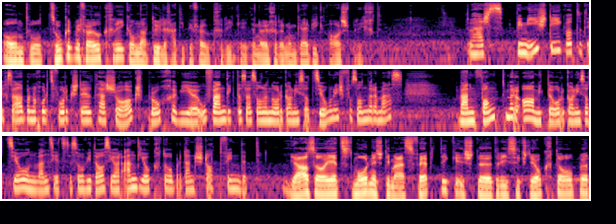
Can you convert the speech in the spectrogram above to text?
und wo die Zugerbevölkerung und natürlich auch die Bevölkerung in der näheren Umgebung anspricht. Du hast es beim Einstieg, wo du dich selber noch kurz vorgestellt hast, schon angesprochen, wie aufwendig das auch so eine Organisation ist von so einer Messe. Wann fängt man an mit der Organisation, wenn es jetzt so wie das Jahr Ende Oktober dann stattfindet? Ja, also jetzt morgen ist die Messe fertig, ist der 30. Oktober.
